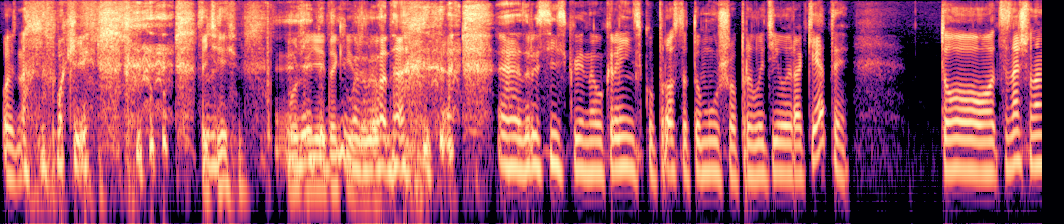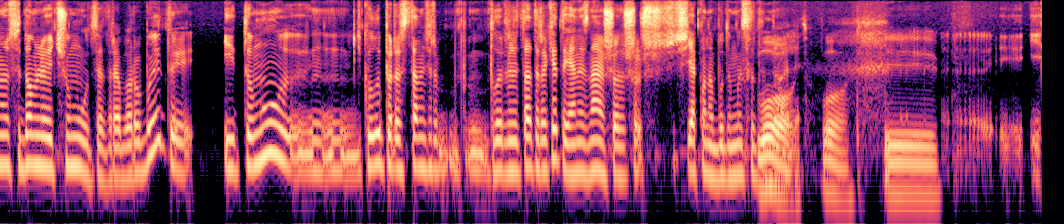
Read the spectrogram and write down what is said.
ось навпаки. Може, є такі, можливо, да. З російської на українську просто тому, що прилетіли ракети, то це значить, що вона не усвідомлює, чому це треба робити. І тому, коли перестануть прилітати ракети, я не знаю, що, що, як вона буде мислити вот, далі. Вот. І... І,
